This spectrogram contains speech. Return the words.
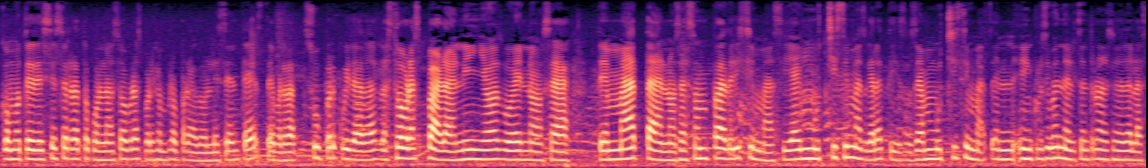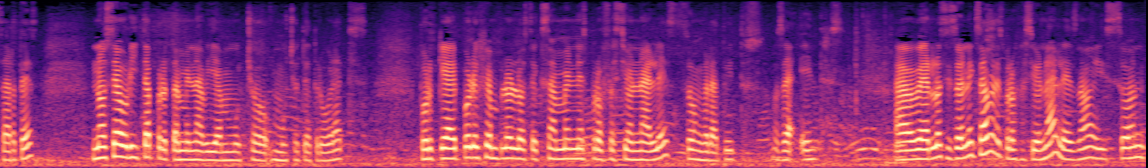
como te decía hace rato con las obras, por ejemplo, para adolescentes, de verdad súper cuidadas. Las obras para niños, bueno, o sea, te matan, o sea, son padrísimas y hay muchísimas gratis, o sea, muchísimas, inclusive en el Centro Nacional de las Artes. No sé ahorita, pero también había mucho, mucho teatro gratis. porque hay, por ejemplo, los exámenes profesionales son gratuitos, o sea, entras a verlos y son exámenes profesionales, ¿no? Y son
